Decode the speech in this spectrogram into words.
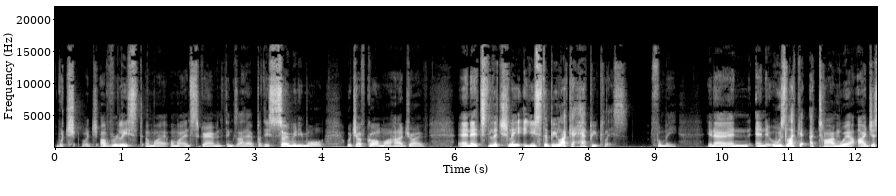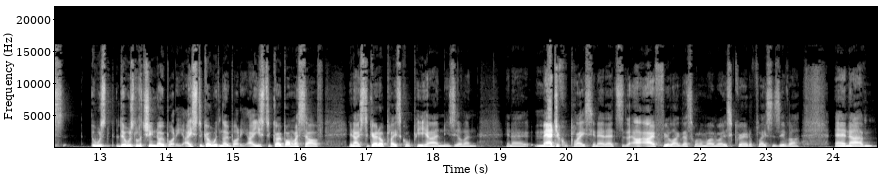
which which I've released on my on my Instagram and things like that. But there's so many more which I've got on my hard drive, and it's literally it used to be like a happy place for me, you know, and and it was like a, time where I just it was there was literally nobody. I used to go with nobody. I used to go by myself. You know, I used to go to a place called Piha in New Zealand. You know, magical place. You know, that's I feel like that's one of my most creative places ever, and um,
